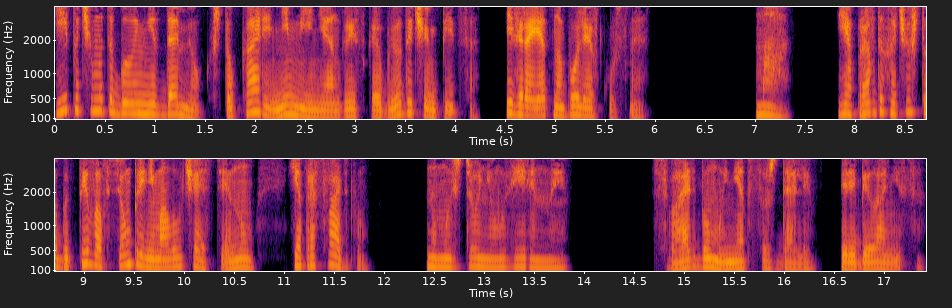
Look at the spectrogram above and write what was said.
Ей почему-то было невдомёк, что карри не менее английское блюдо, чем пицца, и, вероятно, более вкусное. «Ма, я правда хочу, чтобы ты во всем принимала участие. Ну, я про свадьбу. Но мы с Джонни уверены. «Свадьбу мы не обсуждали», — перебила Аниса.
